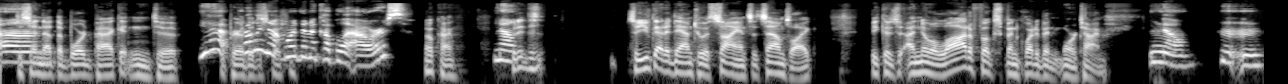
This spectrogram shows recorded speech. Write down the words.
to send out um, the board packet and to yeah, probably not more than a couple of hours. Okay. No. But it so you've got it down to a science, it sounds like, because I know a lot of folks spend quite a bit more time. No, Mm-mm.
